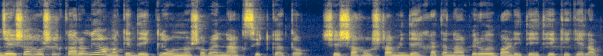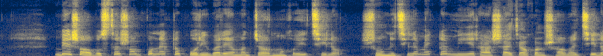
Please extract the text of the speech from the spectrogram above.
যে সাহসের কারণে আমাকে দেখলে অন্য সবাই নাক ছিটকাতো। সে সাহসটা আমি দেখাতে না পেরে ওই বাড়িতেই থেকে গেলাম। বেশ অবস্থা সম্পন্ন একটা পরিবারে আমার জন্ম হয়েছিল। শুনেছিলাম একটা মেয়ের আশায় যখন সবাই ছিল,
